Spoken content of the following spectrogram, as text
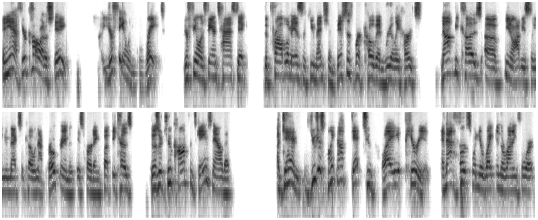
And yeah, if you're Colorado State, you're feeling great. You're feeling fantastic. The problem is, like you mentioned, this is where COVID really hurts. not because of, you know, obviously New Mexico and that program is hurting, but because those are two conference games now that, again, you just might not get to play, period. And that hurts when you're right in the running for it.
